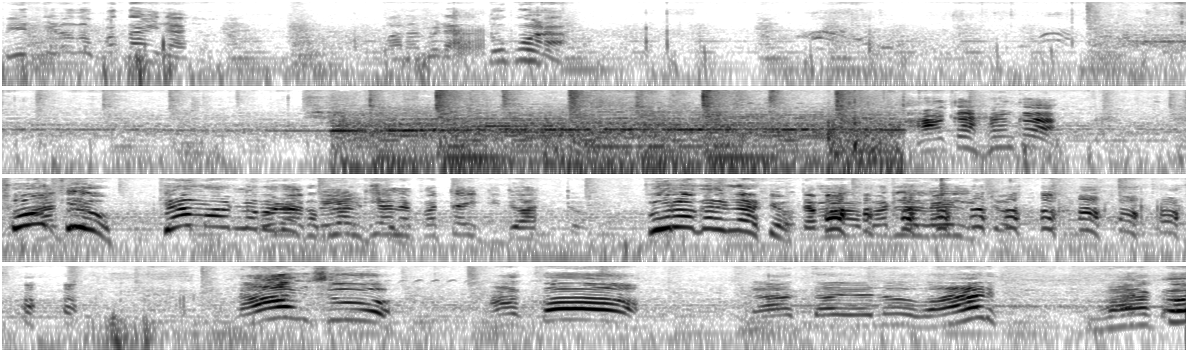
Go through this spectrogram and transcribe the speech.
બે કિલો તો પતાવી નાખ્યો. મારા બેટા, તું કોણ આ? હાકા. શું થયું? કેમ આટલો બધો પતાઈ દીધો આજ તો. પૂરો કરી નાખ્યો? તમારો બદલો લઈ લીધો. નામ શું? હાકો એનો વાડ વાકો.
